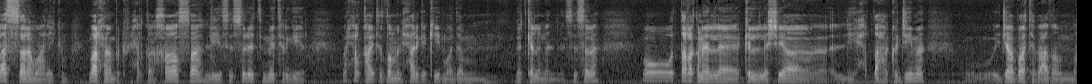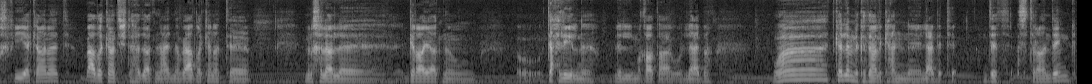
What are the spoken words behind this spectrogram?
السلام عليكم. مرحبا بك في حلقة خاصة لسلسلة متر جير والحلقة هاي تتضمن حرق أكيد ما دام نتكلم عن السلسلة. وتطرقنا لكل الأشياء اللي حطها كوجيما وإجاباتها بعضها مخفية كانت بعضها كانت اجتهادات من عندنا بعضها كانت آه، من خلال آه، قراياتنا وتحليلنا للمقاطع واللعبة. وتكلمنا كذلك عن لعبة Death Stranding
